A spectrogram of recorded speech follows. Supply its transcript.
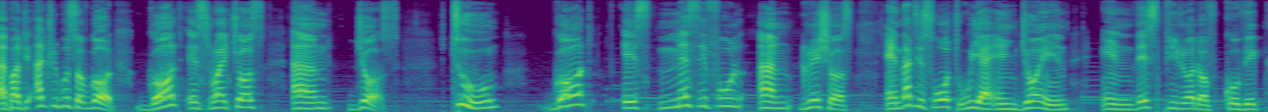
About the attributes of God, God is righteous and just. Two, God is merciful and gracious. And that is what we are enjoying in this period of COVID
